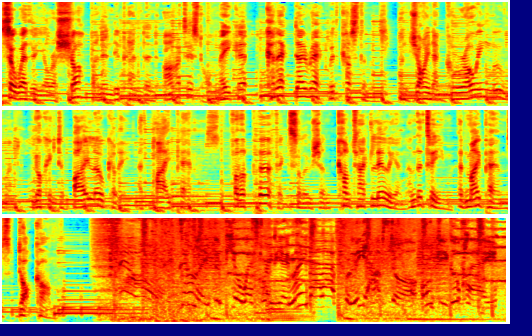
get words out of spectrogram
So, whether you're a shop, an independent artist, or maker, connect direct with customers and join a growing movement looking to buy locally at MyPems. For the perfect solution, contact Lillian and the team at mypems.com. Download the Pure West Radio mobile app from the App Store or Google Play.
